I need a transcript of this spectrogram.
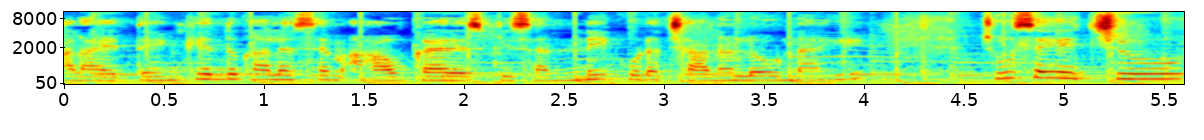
అలా అయితే ఇంకెందుకు ఆలస్యం? ఆవకాయ రెసిపీస్ అన్నీ కూడా ఛానల్లో ఉన్నాయి. చూసేయచ్చు.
